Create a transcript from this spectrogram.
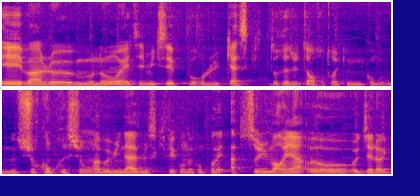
Et ben le mono a été mixé pour le casque. De résultat, on se retrouve avec une, com- une surcompression abominable, ce qui fait qu'on ne comprenait absolument rien au dialogue.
